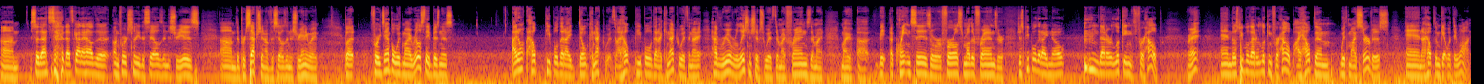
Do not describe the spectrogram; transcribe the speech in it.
Um, so that's that's kind of how the unfortunately the sales industry is, um, the perception of the sales industry anyway. But for example, with my real estate business, I don't help people that I don't connect with. I help people that I connect with and I have real relationships with. They're my friends, they're my my uh, acquaintances or referrals from other friends or just people that I know that are looking for help, right? And those people that are looking for help, I help them with my service and I help them get what they want.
